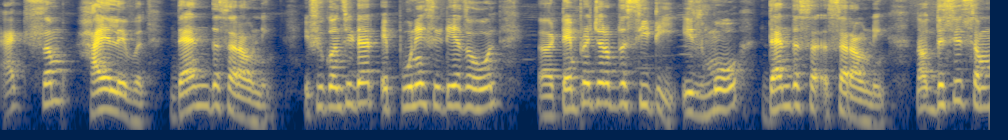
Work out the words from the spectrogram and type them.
at some higher level than the surrounding if you consider a pune city as a whole uh, temperature of the city is more than the su surrounding. Now this is some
